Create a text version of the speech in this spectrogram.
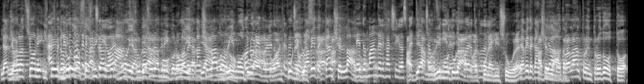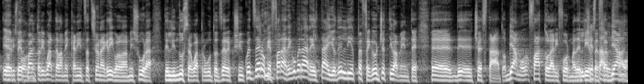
le agevolazioni, il credito di imposta sui carburanti, sul gasolio agricolo, l'avete cancellato o no? lo avete cancellato. Le domande le faccio io, aspetti, abbiamo rimodulato alcune misure. Le avete cancellate. Abbiamo tra l'altro introdotto eh, per quanto riguarda la meccanizzazione agricola la misura dell'industria 4.0 e 5.0 che farà recuperare il taglio dell'IRPEF che oggettivamente eh, c'è stato. Abbiamo fatto la riforma dell'IRPEF, abbiamo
